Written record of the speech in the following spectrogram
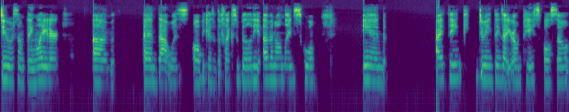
do something later. Um, and that was all because of the flexibility of an online school. And I think doing things at your own pace also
